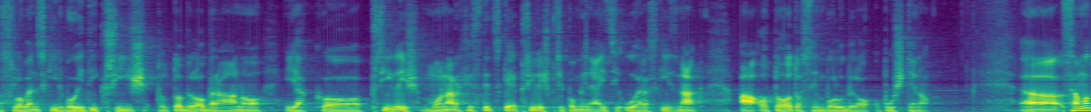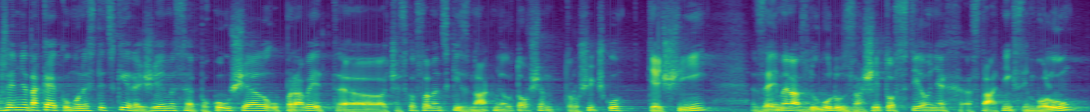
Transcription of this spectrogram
slovenský dvojitý kříž. Toto bylo bráno jako příliš monarchistické, příliš připomínající úherský znak a od tohoto symbolu bylo opuštěno. Eh, samozřejmě také komunistický režim se pokoušel upravit eh, československý znak, měl to ovšem trošičku těžší, zejména z důvodu zažitosti o něch státních symbolů.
